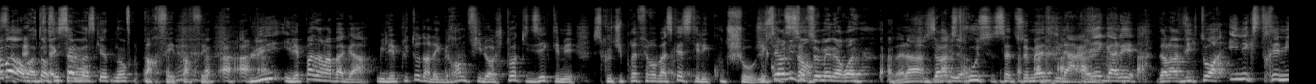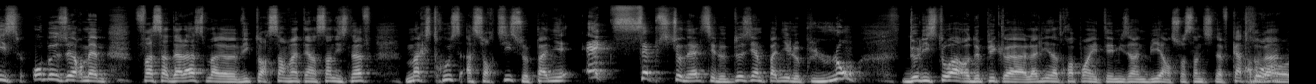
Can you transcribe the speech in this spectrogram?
au bar. Attends, c'est ça le basket, non? Parfait, parfait. Lui, il est pas dans la bagarre, mais il est plutôt dans les grandes filoches. Toi qui disais que t'aimais, ce que tu préfères au basket, c'était les coups de chaud. Je suis servi cette semaine, Erwan. Là, Je suis servi, Max hein. Trousse, cette semaine, il a régalé dans la victoire in extremis, au buzzer même, face à Dallas, euh, victoire 121-119. Max Trousse a sorti ce panier exceptionnel. C'est le deuxième panier le plus long de l'histoire depuis que la, la ligne à trois points a été mise en NBA en 79-80. Oh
